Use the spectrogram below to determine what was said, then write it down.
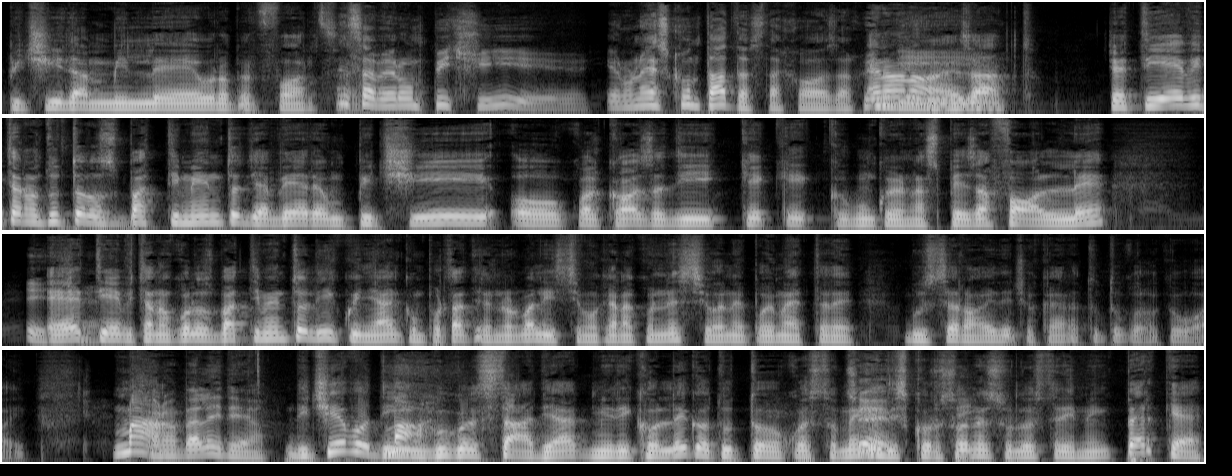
PC da 1000 euro per forza. Senza avere un PC, che non è scontata sta cosa. Eh Quindi... no, no, esatto. Cioè ti evitano tutto lo sbattimento di avere un PC o qualcosa di che, che comunque è una spesa folle Sì, e cioè, ti evitano quello sbattimento lì, quindi anche un portatile normalissimo che ha una connessione, puoi mettere Boosteroid e giocare a tutto quello che vuoi. È una Ma bella idea. dicevo di Ma- Google Stadia, mi ricollego a tutto questo mega Sì, discorsone sullo streaming, perché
